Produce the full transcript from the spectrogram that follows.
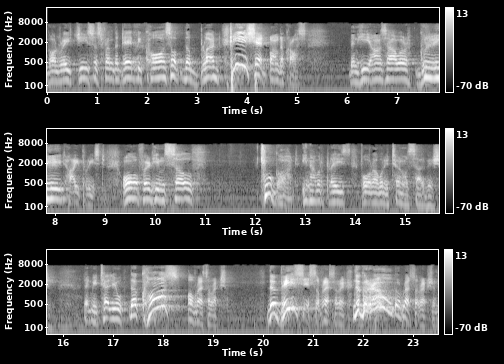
God raised Jesus from the dead because of the blood he shed on the cross. When he, as our great high priest, offered himself to God in our place for our eternal salvation. Let me tell you the cause of resurrection, the basis of resurrection, the ground of resurrection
